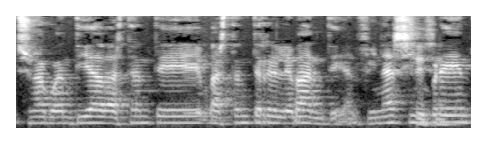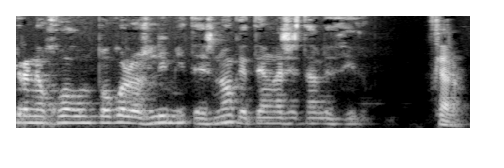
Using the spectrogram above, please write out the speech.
es una cuantía bastante, bastante relevante. Al final siempre entran en juego un poco los límites ¿no? que tengas establecido. Claro.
